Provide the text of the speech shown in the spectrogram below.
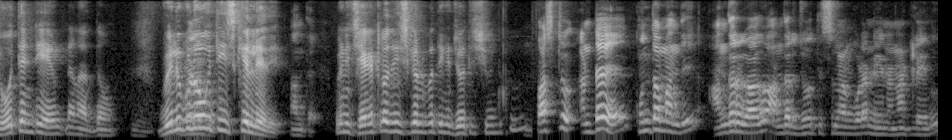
జ్యోతి అంటే ఏమిటి అని అర్థం? వెలుగులోకి తీసుకెళ్ళేది. అంతే. వీడిని చీకట్లో తీసుకెళ్ళిపోతే ఇంక జ్యోతిష్యం ఎందుకు? ఫస్ట్ అంటే కొంతమంది అందరు కాదు అందరు జ్యోతిష్యులను కూడా నేను అనట్లేదు.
